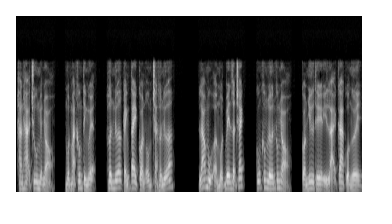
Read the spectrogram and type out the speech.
Hàn hạ chu miệng nhỏ, một mặt không tình nguyện, hơn nữa cánh tay còn ôm chặt hơn nữa. Lão mụ ở một bên giận trách, cũng không lớn không nhỏ, còn như thế ỉ lại ca của ngươi,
